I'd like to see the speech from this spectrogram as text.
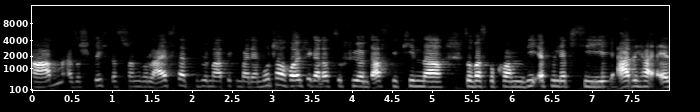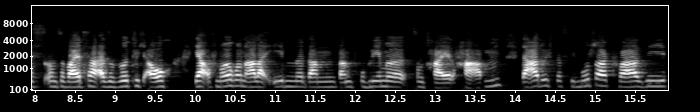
haben, also sprich, dass schon so Lifestyle-Problematiken bei der Mutter häufiger dazu führen, dass die Kinder sowas bekommen wie Epilepsie, ADHS und so weiter, also wirklich auch ja auf neuronaler Ebene dann, dann Probleme zum Teil haben. Dadurch, dass die Mutter quasi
